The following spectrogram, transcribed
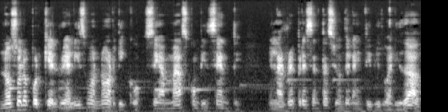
No solo porque el realismo nórdico sea más convincente en la representación de la individualidad,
